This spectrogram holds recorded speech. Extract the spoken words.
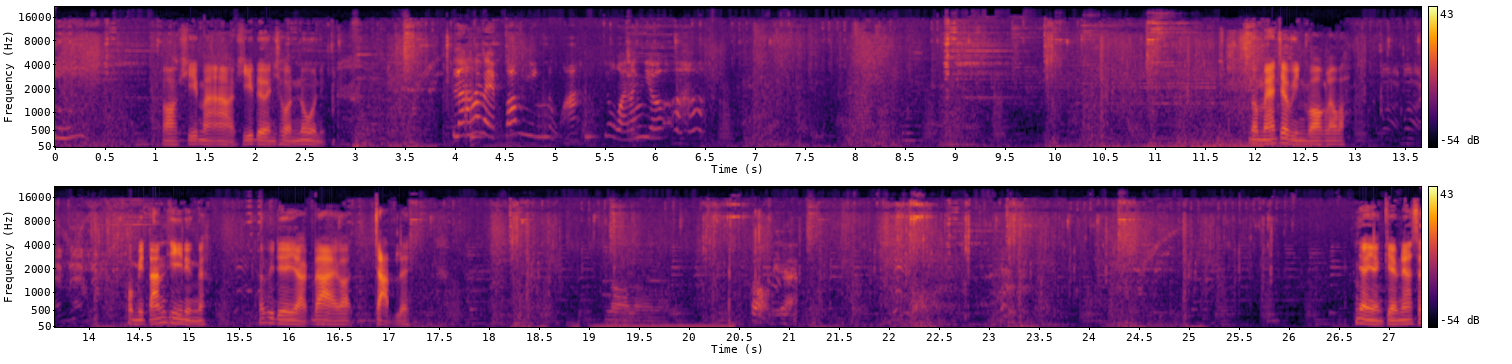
นี้รอคีบมาอ้าวคีบเดินชนนู่นอีกแล้วทำไมป้อมยิงหนูอะหนูอะนั่งเยอะ โนแมสจะวินวอล์กแล้ววะผมมีตันทีหนึ่งนะ ถ้าพี่เดย์อยากได้ก็จัดเลย รอรอ เนี่ยอย่างเกมเนี้ยส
